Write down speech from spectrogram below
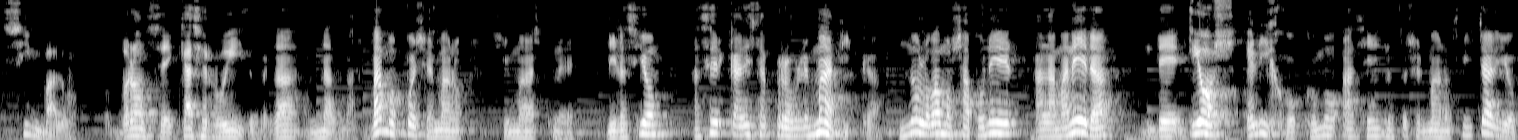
símbolo, bronce hace ruido, ¿verdad? Nada más. Vamos pues, hermano, sin más eh, dilación, acerca de esta problemática. No lo vamos a poner a la manera de Dios el Hijo, como hacen nuestros hermanos trinitarios,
